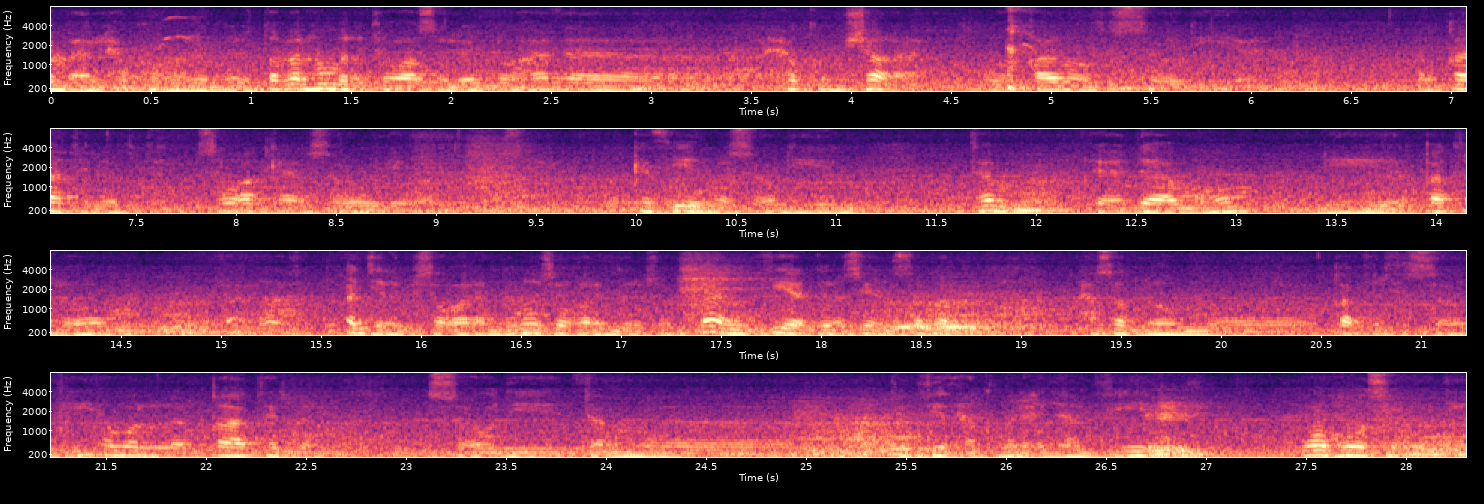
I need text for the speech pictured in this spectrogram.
مع الحكومة لأنه طبعا هم اللي تواصلوا لأنه هذا حكم شرع وقانون في السعودية. القاتل يقتل سواء كان سعودي أو أندونيسي وكثير من السعوديين تم إعدامهم لقتلهم أجنبي سواء أندونيسي أو غير أندونيسي كان في أندونيسيين سبق حصل لهم قتل في السعودية والقاتل السعودي تم تنفيذ حكم الإعدام فيه وهو سعودي.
